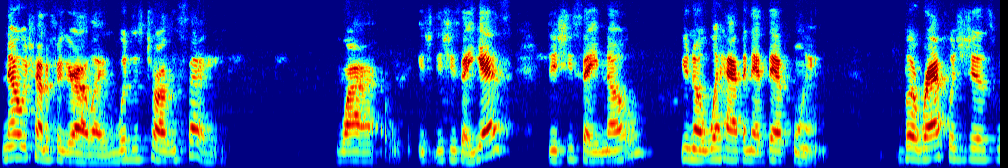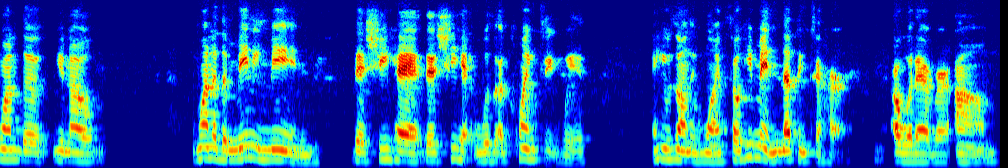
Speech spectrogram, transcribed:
now we're trying to figure out like what does Charlie say? Why did she say yes? Did she say no? You know what happened at that point? But Raph was just one of the, you know, one of the many men that she had that she had, was acquainted with, and he was only one, so he meant nothing to her or whatever. Um,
